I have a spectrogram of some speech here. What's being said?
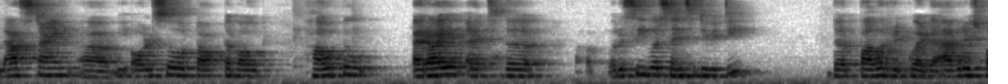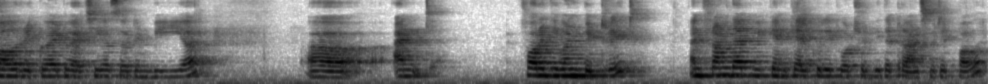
last time we also talked about how to arrive at the receiver sensitivity, the power required, the average power required to achieve a certain BER uh, and for a given bit rate and from that we can calculate what should be the transmitted power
